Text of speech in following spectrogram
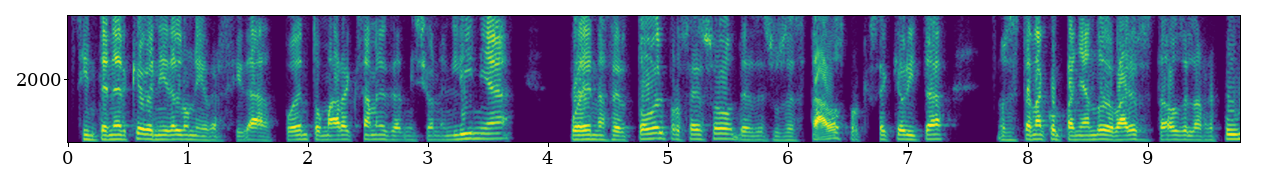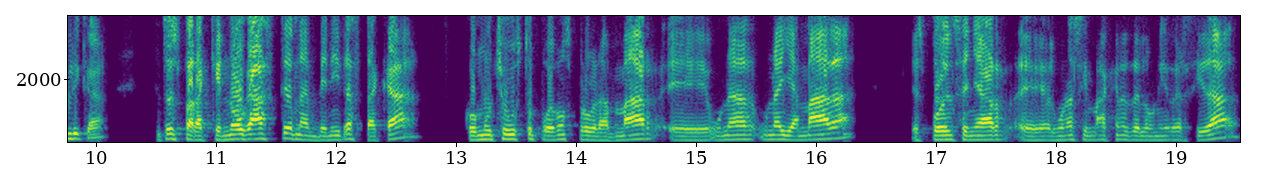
sin tener que venir a la universidad. Pueden tomar exámenes de admisión en línea, pueden hacer todo el proceso desde sus estados, porque sé que ahorita nos están acompañando de varios estados de la República. Entonces, para que no gasten en venir hasta acá, con mucho gusto podemos programar eh, una, una llamada les puedo enseñar eh, algunas imágenes de la universidad.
